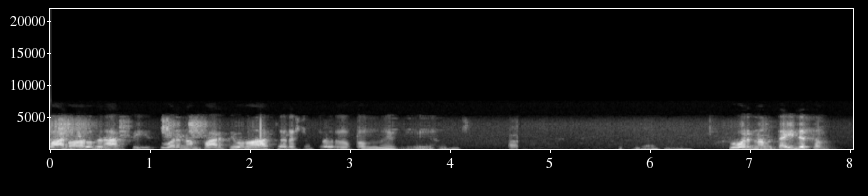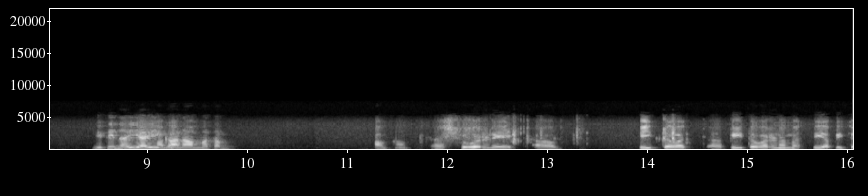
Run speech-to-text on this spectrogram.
पार्थिवं नास्ति सुवर्णं पार्थिवं सुवर्णं तैजसम् इति नैयायिकानां मतम्। आम् आम्। सुवर्णे पीतवत् पीतवर्णमस्ति अपि च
